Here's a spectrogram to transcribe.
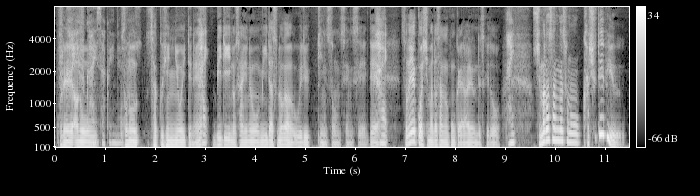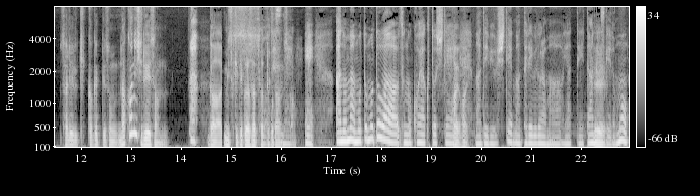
これあのね。この作品においてね、はいビリーの才能を見出すのがウィルキンソン先生で、はいその役を島田さんが今回やられるんですけどはい島田さんがその歌手デビューされるきっかけってそのなかにし礼さんあが見つけてくださったってことなんですか？ね。ええ、あのまあもともとはその子役として、はいはい。まあ、デビューして、まあ、テレビドラマやっていたんですけれども、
